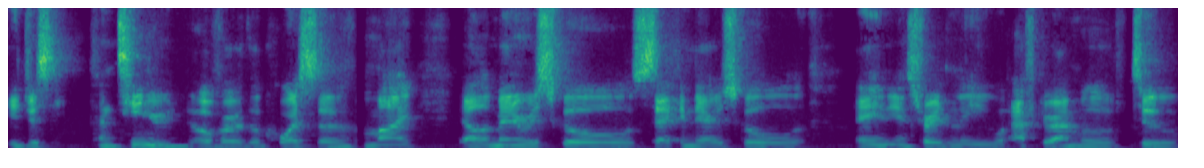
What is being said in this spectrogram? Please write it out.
it just continued over the course of my elementary school, secondary school, and, and certainly after I moved to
